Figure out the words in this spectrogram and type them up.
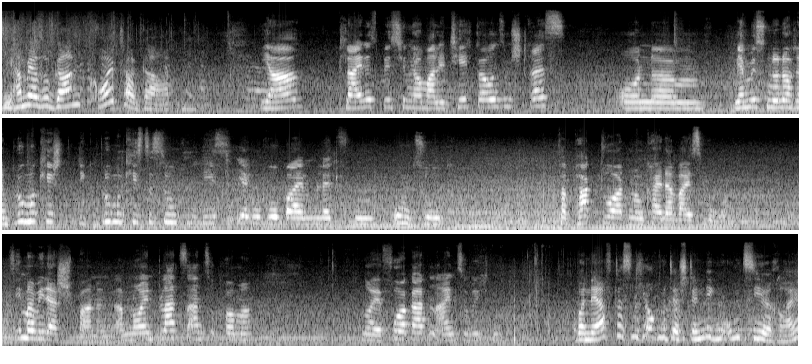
Sie haben ja sogar einen Kräutergarten. Ja, kleines bisschen Normalität bei uns im Stress. Und ähm, wir müssen nur noch den Blumenkist, die Blumenkiste suchen. Die ist irgendwo beim letzten Umzug verpackt worden und keiner weiß wo. Immer wieder spannend, am neuen Platz anzukommen, neue Vorgarten einzurichten. Aber nervt das nicht auch mit der ständigen Umzieherei?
